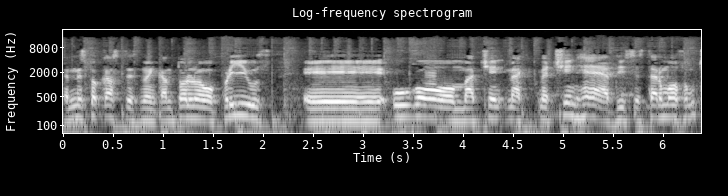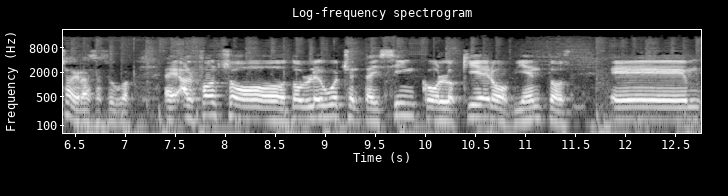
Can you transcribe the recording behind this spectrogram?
Ernesto Castes, me encantó el nuevo Prius. Eh, Hugo Machine, Head dice, está hermoso. Muchas gracias, Hugo. Eh, Alfonso W85, lo quiero. Vientos. Eh,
